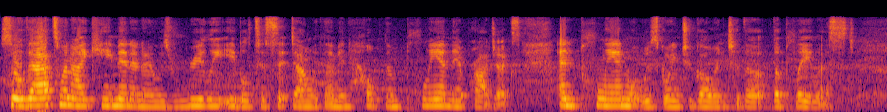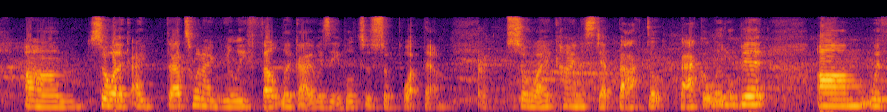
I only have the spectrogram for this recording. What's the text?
So that's when I came in and I was really able to sit down with them and help them plan their projects and plan what was going to go into the, the playlist. Um, so like I, that's when I really felt like I was able to support them. So I kind of stepped back, back a little bit um, with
